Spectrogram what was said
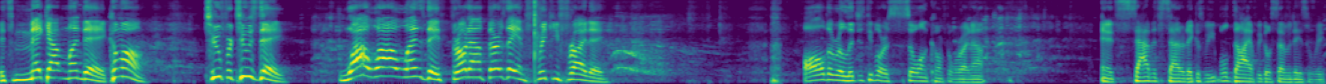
it's make out Monday. Come on. Two for Tuesday. Wow, wow Wednesday. Throw down Thursday and Freaky Friday. All the religious people are so uncomfortable right now. And it's Sabbath Saturday because we will die if we go seven days a week.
